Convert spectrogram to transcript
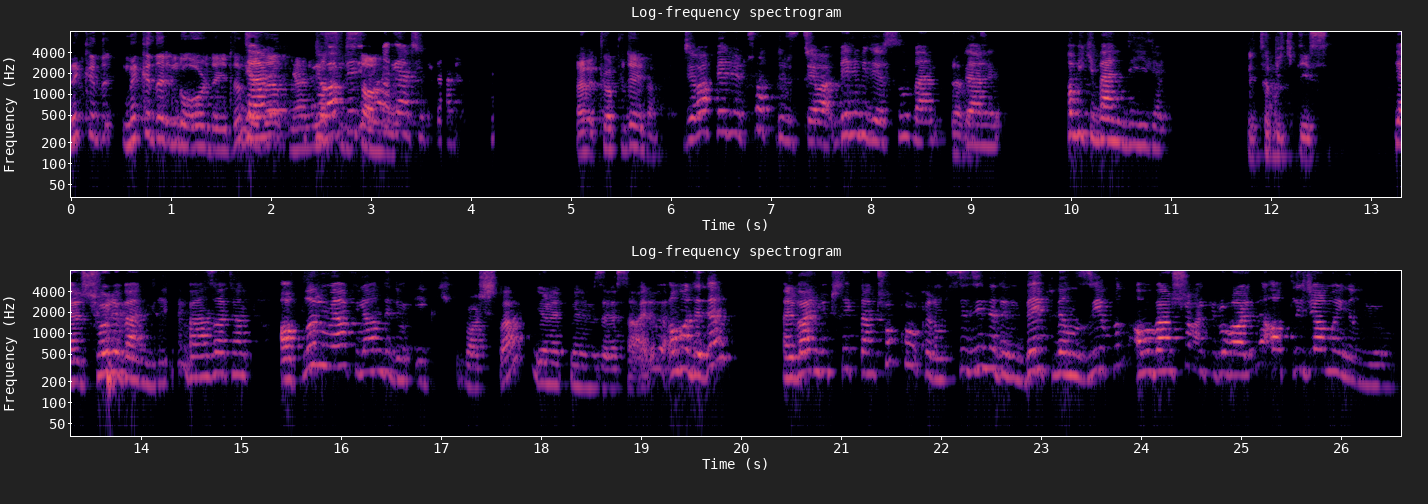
ne kadar ne kadarında oradaydın Yani ya da yani Cevap nasıl ona sahne? gerçekten. Evet köprüdeydin. Cevap veriyorum. Çok dürüst cevap. Beni biliyorsun ben Evet. yani tabii ki ben değilim. E, tabii ki değilsin. Yani şöyle ben değilim. Ben zaten atlarım ya falan dedim ilk başta yönetmenimize vesaire. Ve Ama dedim hani ben yüksekten çok korkarım. Siz yine de bir B planınızı yapın ama ben şu anki ruh haline atlayacağıma inanıyorum.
